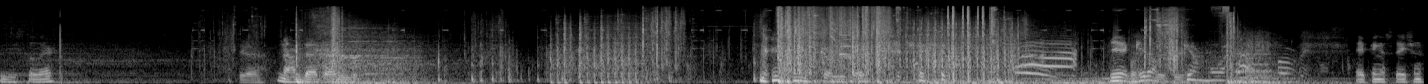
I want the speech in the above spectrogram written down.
Is he still there? Yeah. No, I'm dead, dead. yeah, get him. Get him, boy. Hey, ping a station.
